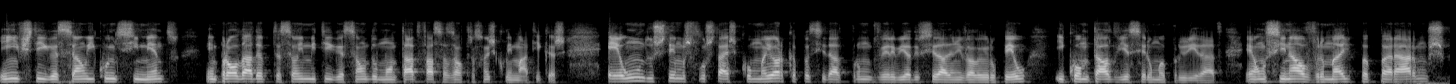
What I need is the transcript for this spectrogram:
em investigação e conhecimento em prol da adaptação e mitigação do montado face às alterações climáticas. É um dos sistemas florestais com maior capacidade de promover a biodiversidade a nível europeu e, como tal, devia ser uma prioridade. É um sinal vermelho para pararmos,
